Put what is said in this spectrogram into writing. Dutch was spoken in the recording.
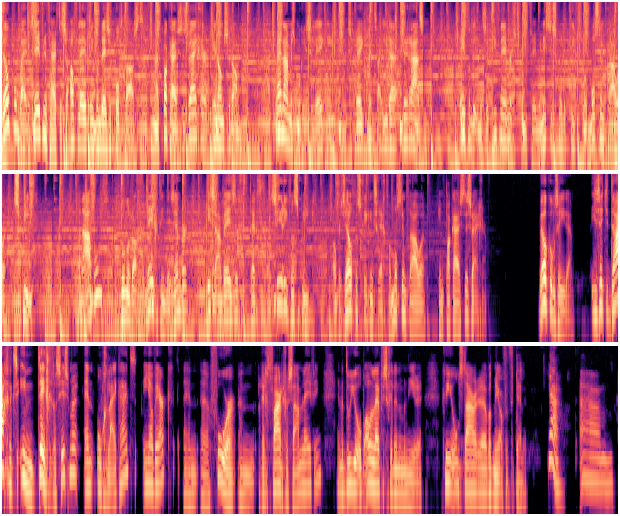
Welkom bij de 57e aflevering van deze podcast vanuit Pakhuis de Zwijger in Amsterdam. Mijn naam is Maurice Leki en ik spreek met Saïda de Razi, een van de initiatiefnemers van het feministisch collectief voor moslimvrouwen Speak. Vanavond, donderdag 19 december, is ze aanwezig tijdens de lancering van Speak over zelfbeschikkingsrecht van moslimvrouwen in Pakhuis de Zwijger. Welkom Saïda. Je zet je dagelijks in tegen racisme en ongelijkheid in jouw werk en uh, voor een rechtvaardiger samenleving. En dat doe je op allerlei verschillende manieren. Kun je ons daar uh, wat meer over vertellen? Ja, um,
